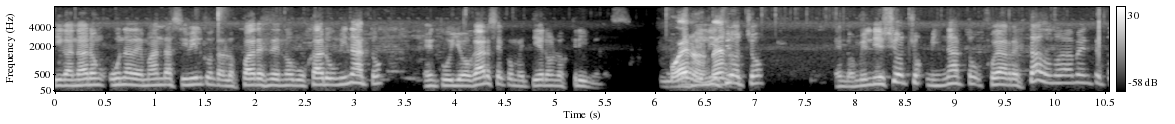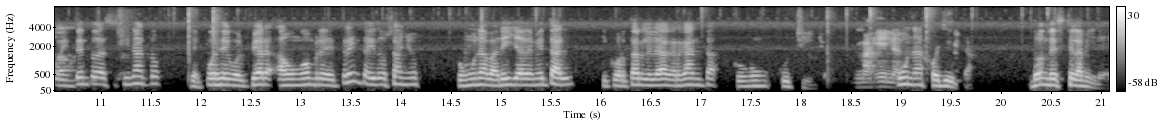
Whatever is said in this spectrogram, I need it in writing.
y ganaron una demanda civil contra los padres de Nobuharu Minato, en cuyo hogar se cometieron los crímenes. Bueno, en 2018, en 2018, Minato fue arrestado nuevamente por intento de asesinato después de golpear a un hombre de 32 años con una varilla de metal y cortarle la garganta con un cuchillo. Imagina. Una joyita. Donde se la mire.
